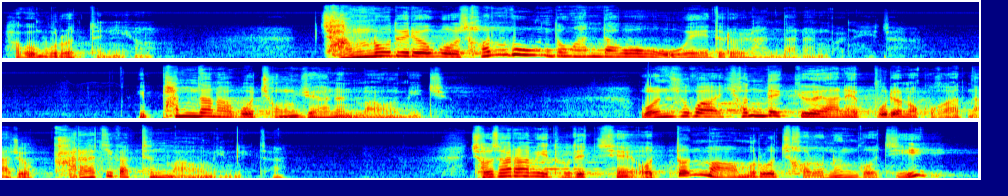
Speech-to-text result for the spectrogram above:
하고 물었더니요. 장로 되려고 선거운동 한다고 오해들을 한다는 겁니다. 이 판단하고 정죄하는 마음이죠. 원수가 현대교회 안에 뿌려놓고 간 아주 가라지 같은 마음입니다. 저 사람이 도대체 어떤 마음으로 저러는 거지?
